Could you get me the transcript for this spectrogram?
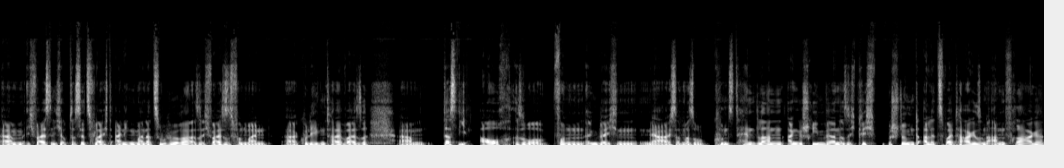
Ähm, ich weiß nicht, ob das jetzt vielleicht einigen meiner Zuhörer, also ich weiß es von meinen äh, Kollegen teilweise, ähm, dass die auch so von irgendwelchen, ja, ich sag mal so Kunsthändlern angeschrieben werden. Also ich kriege bestimmt alle zwei Tage so eine Anfrage,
